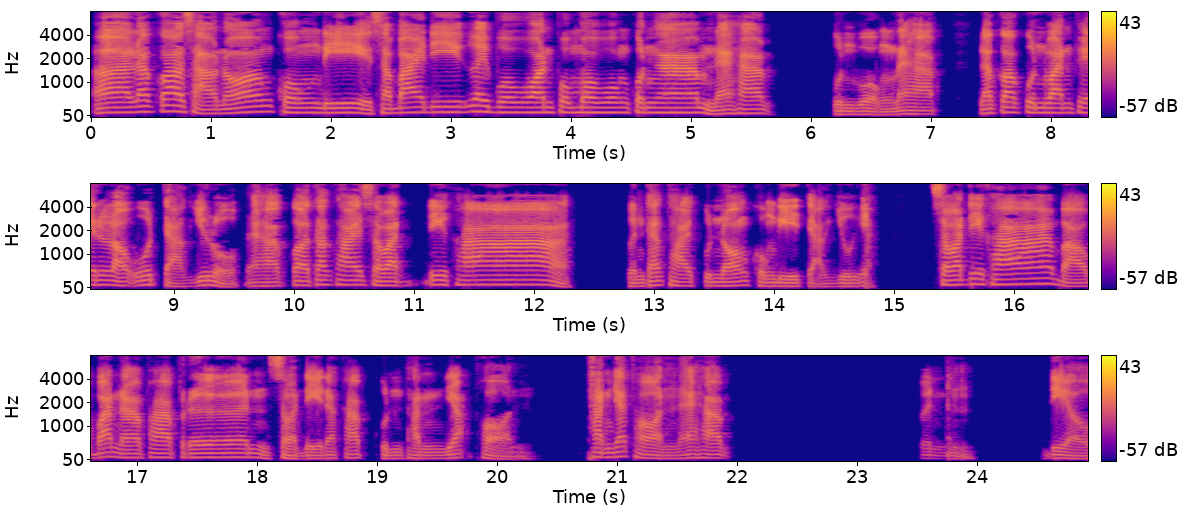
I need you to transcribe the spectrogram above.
อ่าแล้วก็สาวน้องคงดี สบายดีเอื้อยบัววอนพรมวงคนงามนะครับ คุณวงนะครับ แล้วก็คุณวันเพ็ญเหล่าอุดจากยุโรปนะครับ ก็ทักทายสวัสดีค่ะเปินทักทายคุณน้องคงดีจากยูเอ สวัสดีค่ะบ่าวบ้านนาพาเพลิน สวัสดีนะครับ คุณธัญพรธัญทรนะครับ เป็นเดียว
